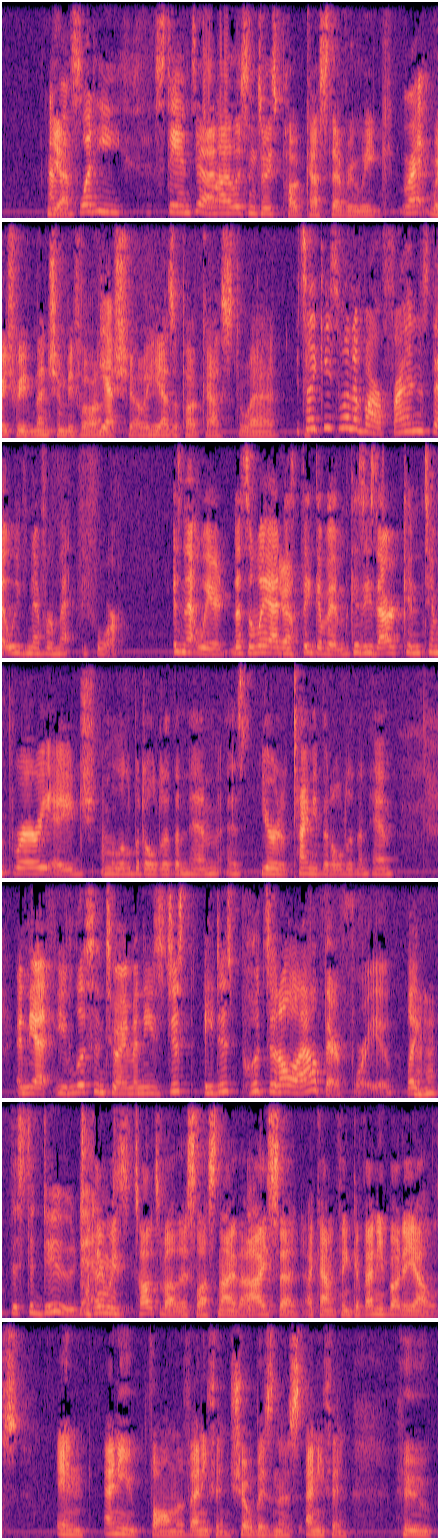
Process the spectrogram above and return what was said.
and Yes. of what he stands for. Yeah, for. and I listen to his podcast every week, right? which we've mentioned before on Yep. this show. He has a podcast where It's like he's one of our friends that we've never met before. Isn't that weird? That's the way I Yeah. just think of him because he's our contemporary age. I'm a little bit older than him, as you're a tiny bit older than him. And yet you listen to him and he's just he just puts it all out there for you. Like just a dude. Mm-hmm. I think we talked about this last night. That I said I can't think of anybody else in any form of anything, show business, anything, who,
